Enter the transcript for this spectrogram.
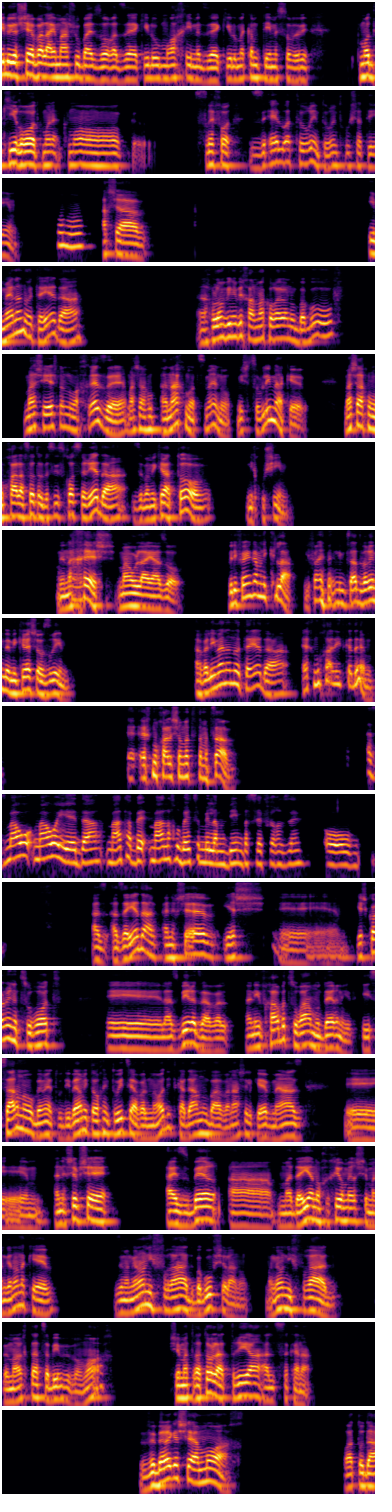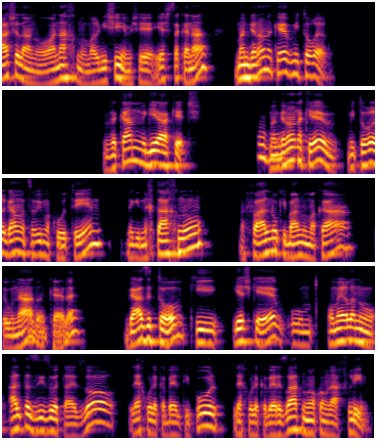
כאילו יושב עליי משהו באזור הזה, כאילו מועכים את זה, כאילו מקמטים, מסובבים, כמו דקירות, כמו, כמו שריפות, זה אלו התיאורים, תיאורים תחושתיים. Mm-hmm. עכשיו, אם אין לנו את הידע, אנחנו לא מבינים בכלל מה קורה לנו בגוף, מה שיש לנו אחרי זה, מה שאנחנו אנחנו עצמנו, מי שסובלים מהכאב, מה שאנחנו נוכל לעשות על בסיס חוסר ידע, זה במקרה הטוב, ניחושים. ננחש מה אולי יעזור. ולפעמים גם נקלע, לפעמים נמצא דברים במקרה שעוזרים. אבל אם אין לנו את הידע, איך נוכל להתקדם? איך נוכל לשנות את המצב? אז מהו, מהו הידע? מה, אתה, מה אנחנו בעצם מלמדים בספר הזה? או... אז, אז הידע, אני חושב, יש, אה, יש כל מיני צורות אה, להסביר את זה, אבל אני אבחר בצורה המודרנית, כי הסרנו, באמת, הוא דיבר מתוך אינטואיציה, אבל מאוד התקדמנו בהבנה של כאב מאז. אה, אני חושב שההסבר המדעי הנוכחי אומר שמנגנון הכאב זה מנגנון נפרד בגוף שלנו, מנגנון נפרד במערכת העצבים ובמוח, שמטרתו להתריע על סכנה. וברגע שהמוח, או התודעה שלנו, או אנחנו, מרגישים שיש סכנה, מנגנון הכאב מתעורר. וכאן מגיע הקאץ'. Mm-hmm. מנגנון הכאב מתעורר גם במצבים אקוטיים, נגיד נחתכנו, נפלנו, קיבלנו מכה, תאונה, דברים כאלה, ואז זה טוב כי יש כאב, הוא אומר לנו אל תזיזו את האזור, לכו לקבל טיפול, לכו לקבל עזרה, תנו מקום להחלים.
